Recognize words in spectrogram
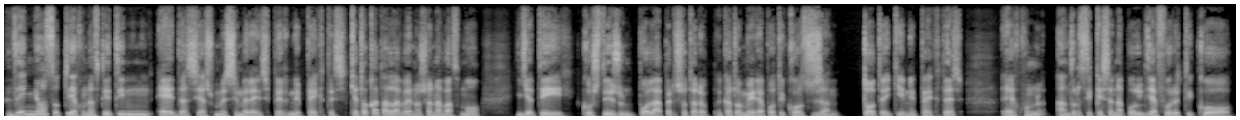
Δεν νιώθω ότι έχουν αυτή την ένταση, ας πούμε, σήμερα οι σημερινοί παίκτες. Και το καταλαβαίνω σε έναν βαθμό, γιατί κοστίζουν πολλά περισσότερα εκατομμύρια από ό,τι κόστιζαν τότε εκείνοι οι παίκτες, έχουν ανδρωθεί και σε ένα πολύ διαφορετικό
